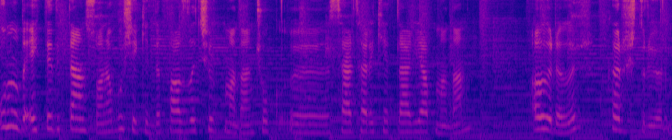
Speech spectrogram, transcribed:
Unu da ekledikten sonra bu şekilde fazla çırpmadan, çok e, sert hareketler yapmadan ağır ağır karıştırıyorum.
